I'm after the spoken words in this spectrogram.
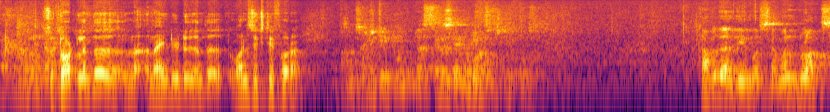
బట్ మనం సో టోటల్ ఎంత? నైంటీ టూ ఎంత? వన్ సిక్స్టీ ఫోరా కాకపోతే అది ఏమో సెవెన్ బ్లాక్స్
